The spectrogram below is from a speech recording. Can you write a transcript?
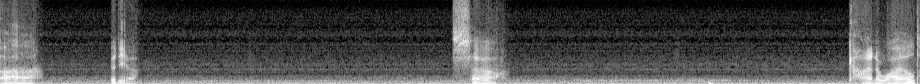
uh, video. So kind of wild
